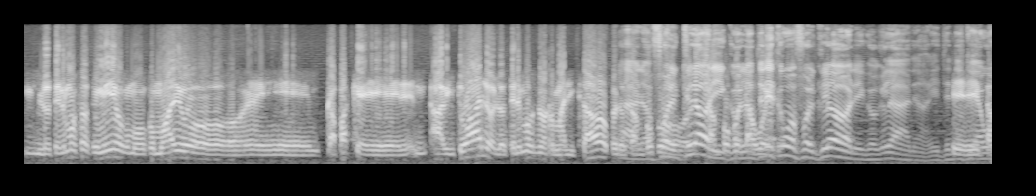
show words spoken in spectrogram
lo tenemos asumido como, como algo eh, capaz que habitual o lo tenemos normalizado, pero Claro, tampoco... folclórico, tampoco lo tenés bueno. como folclórico, claro. Y tenés que tampoco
